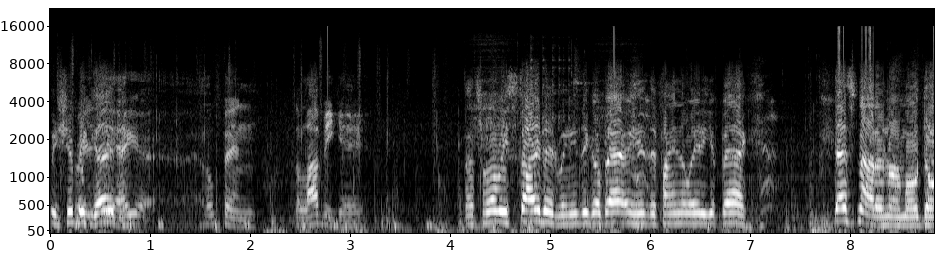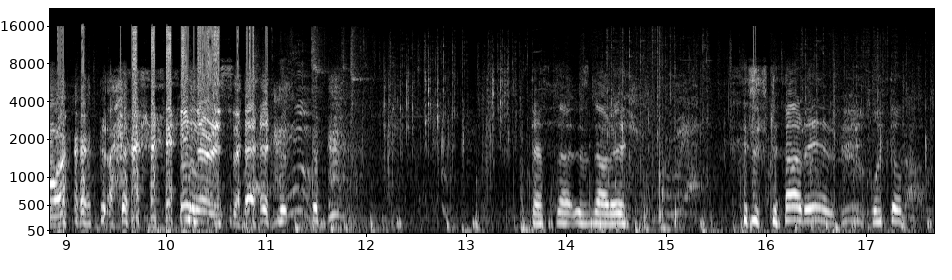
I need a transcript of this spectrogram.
we should be good. the- I, uh, open the lobby gate. That's where we started. We need to go back. We need to find a way to get back. That's not a normal door. I noticed that. That's not, this is not it. This is not it. What the?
